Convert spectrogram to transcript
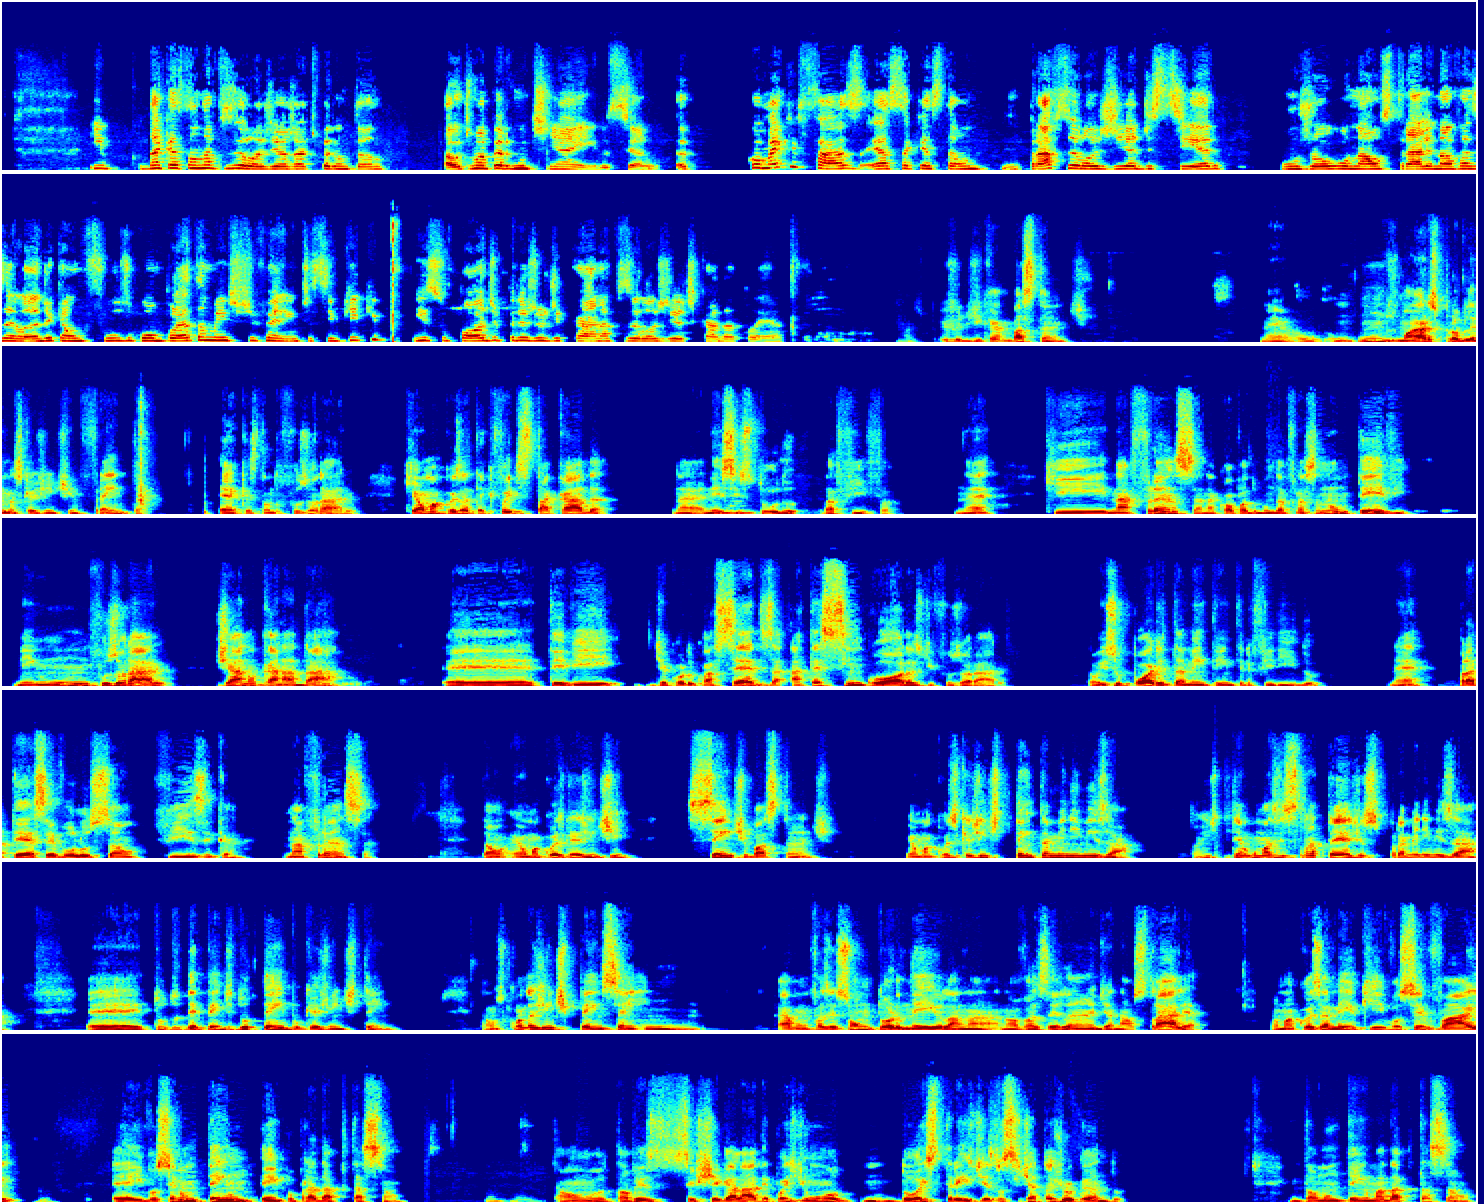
E na questão da fisiologia, eu já te perguntando, a última perguntinha aí, Luciano. Eh, como é que faz essa questão para a fisiologia de ser um jogo na Austrália e Nova Zelândia, que é um fuso completamente diferente? Assim, o que, que isso pode prejudicar na fisiologia de cada atleta? Prejudica bastante. Né? Um dos maiores problemas que a gente enfrenta é a questão do fuso horário, que é uma coisa até que foi destacada né, nesse uhum. estudo da FIFA, né? que na França, na Copa do Mundo da França, não teve nenhum fuso horário. Já no Canadá, é, teve, de acordo com as sedes, até cinco horas de fuso horário. Então, isso pode também ter interferido né, para ter essa evolução física na França. Então, é uma coisa que a gente sente bastante. É uma coisa que a gente tenta minimizar. Então, a gente tem algumas estratégias para minimizar. É, tudo depende do tempo que a gente tem. Então, quando a gente pensa em ah, vamos fazer só um torneio lá na Nova Zelândia, na Austrália, é uma coisa meio que você vai é, e você não tem um tempo para adaptação. Uhum. Então, talvez você chega lá depois de um, dois, três dias você já está jogando. Então, não tem uma adaptação.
